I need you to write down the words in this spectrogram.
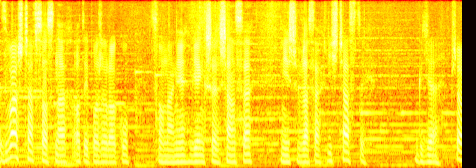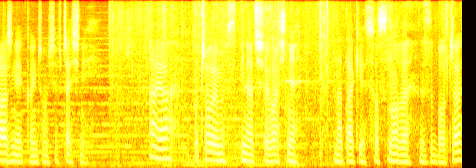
Zwłaszcza w sosnach o tej porze roku są na nie większe szanse niż w lasach liściastych, gdzie przeważnie kończą się wcześniej. A ja począłem wspinać się właśnie na takie sosnowe zbocze,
